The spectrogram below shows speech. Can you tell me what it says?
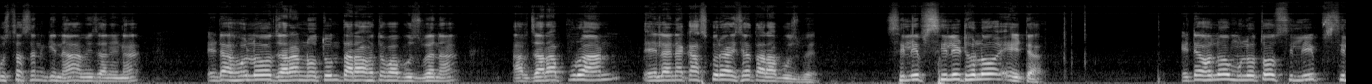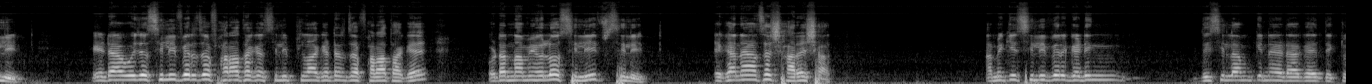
বুঝতেছেন কি না, আমি জানি না। এটা হলো যারা নতুন, তারা হয়তো বা বুঝবে না। আর যারা পুরান, এই লাইনে কাজ করে আছে তারা বুঝবে। স্লিপ সিলিট হলো এইটা এটা হলো মূলত স্লিপ সিলিট। এটা ওই যে স্লিপের যে ফাড়া থাকে, স্লিপ ফ্লাগেটের যে ফাড়া থাকে ওটার নামই হলো স্লিপ সিলিট। এখানে আছে সাড়ে সাত। আমি কি স্লিপের গেডিং দিছিলাম কিনা এটা আগে একটু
